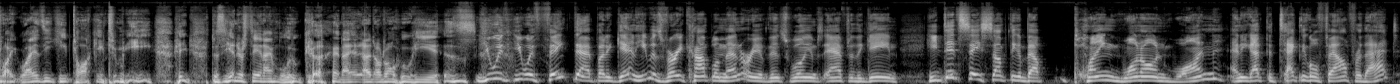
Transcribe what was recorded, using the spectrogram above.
why, why does he keep talking to me? He, does he understand I'm Luka and I, I, don't know who he is?" You would you would think that, but again, he was very complimentary of Vince Williams after the game. He did say something about playing one on one, and he got the technical foul for that.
